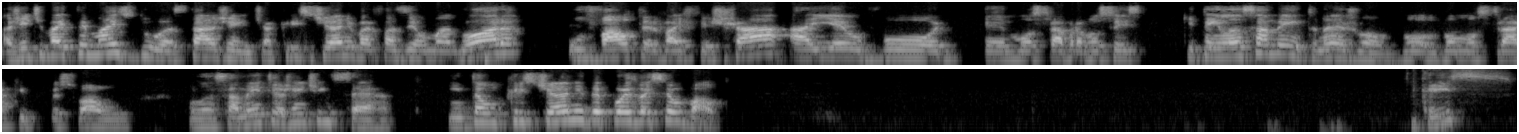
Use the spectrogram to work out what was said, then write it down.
a gente vai ter mais duas, tá, gente? A Cristiane vai fazer uma agora, o Walter vai fechar, aí eu vou é, mostrar para vocês que tem lançamento, né, João? Vou, vou mostrar aqui para o pessoal o, lançamento e a gente encerra. Então, Cristiane, depois vai ser o Walter. Cris?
